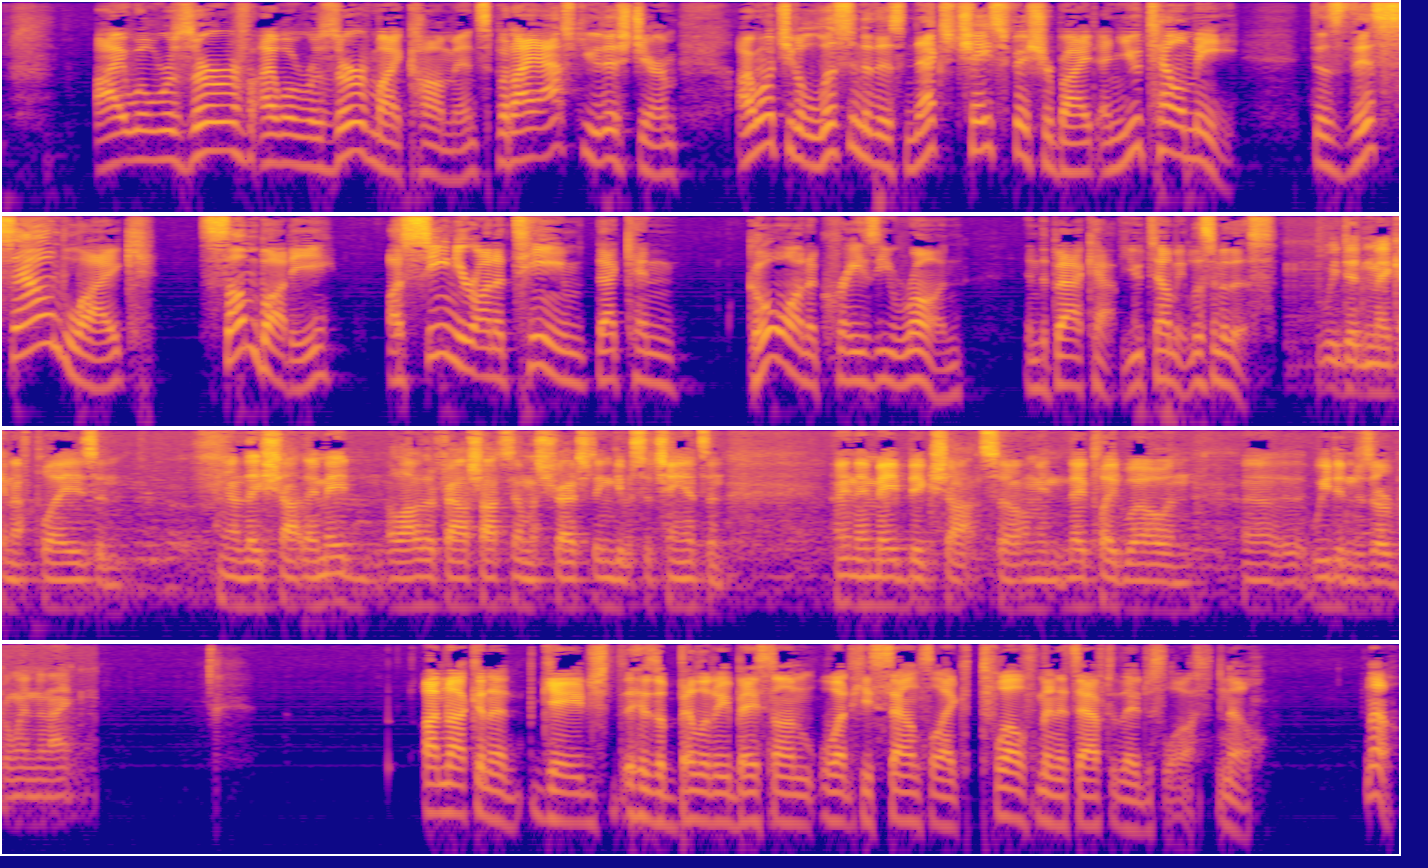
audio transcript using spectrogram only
I will reserve I will reserve my comments, but I ask you this, Jarom. I want you to listen to this next Chase Fischer bite and you tell me, does this sound like somebody, a senior on a team that can go on a crazy run in the back half? You tell me. Listen to this. we didn't make enough plays, and you know they shot. They made a lot of their foul shots down the stretch, didn't give us a chance, and I mean they made big shots. So I mean they played well, and uh, we didn't deserve to win tonight. I'm not going to gauge his ability based on what he sounds like 12 minutes after they just lost. No. No.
